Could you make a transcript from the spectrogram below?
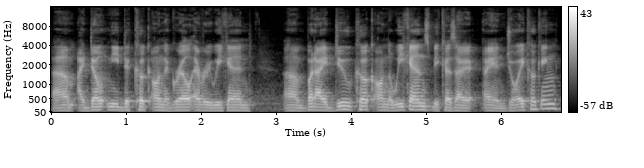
Um, I don't need to cook on the grill every weekend, um, but I do cook on the weekends because I, I enjoy cooking.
